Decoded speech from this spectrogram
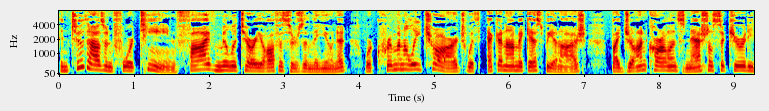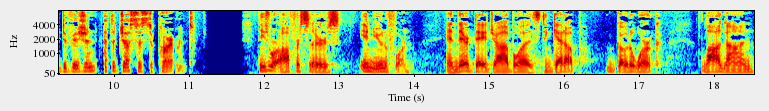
In 2014, five military officers in the unit were criminally charged with economic espionage by John Carlin's National Security Division at the Justice Department. These were officers in uniform, and their day job was to get up, go to work, log on,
